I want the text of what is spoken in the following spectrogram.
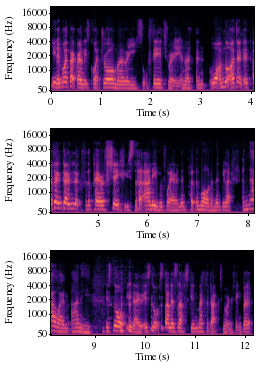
you know, my background is quite drama-y, sort of theatery, and I, and what I'm not, I don't, I don't go and look for the pair of shoes that Annie would wear and then put them on and then be like, and now I'm Annie. It's not, you know, it's not Stanislavski method acting or anything, but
